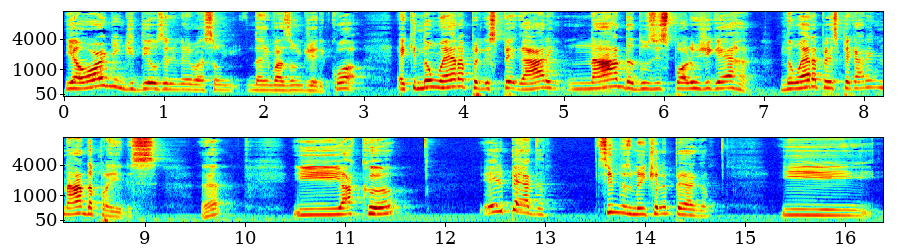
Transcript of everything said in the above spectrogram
E a ordem de Deus ali na invasão, na invasão de Jericó é que não era para eles pegarem nada dos espólios de guerra. Não era para eles pegarem nada para eles. Né? E Acã, ele pega. Simplesmente ele pega. E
